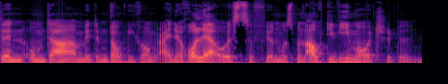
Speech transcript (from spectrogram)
Denn um da mit dem Donkey Kong eine Rolle auszuführen, muss man auch die V-Mode schütteln.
